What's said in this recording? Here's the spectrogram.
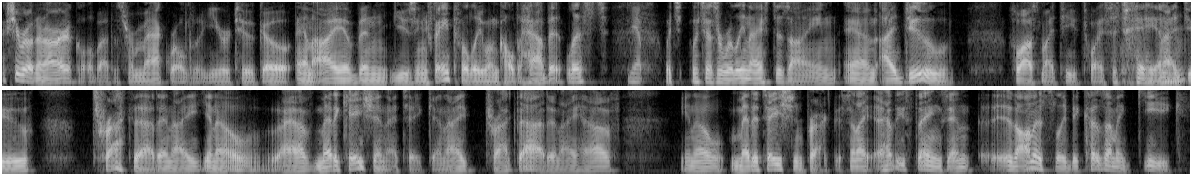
actually wrote an article about this from Macworld a year or two ago, and I have been using faithfully one called Habit List, yep. which which has a really nice design, and I do floss my teeth twice a day, and mm-hmm. I do track that, and I you know I have medication I take, and I track that, and I have you know meditation practice, and I, I have these things, and it honestly because I'm a geek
